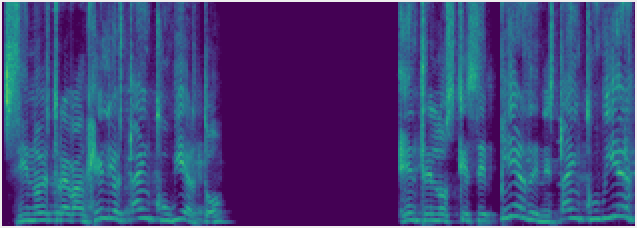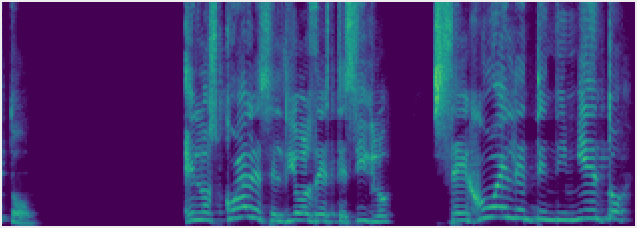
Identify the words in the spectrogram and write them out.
si nuestro Evangelio está encubierto, entre los que se pierden está encubierto, en los cuales el Dios de este siglo cegó el entendimiento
